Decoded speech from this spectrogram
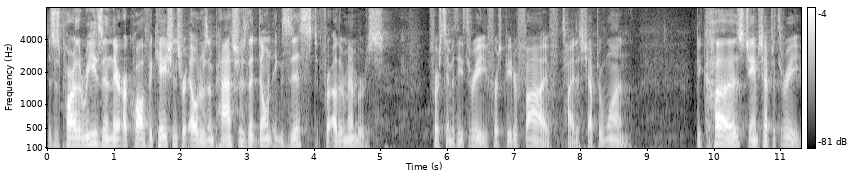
This is part of the reason there are qualifications for elders and pastors that don't exist for other members. 1 Timothy 3, 1 Peter 5, Titus chapter 1. Because, James chapter 3,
